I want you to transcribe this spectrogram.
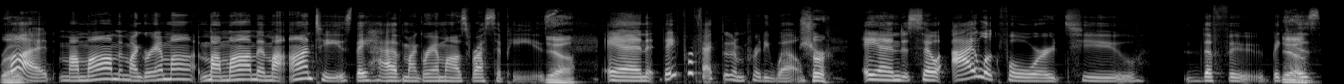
Right. But my mom and my grandma, my mom and my aunties, they have my grandma's recipes. yeah, And they've perfected them pretty well. sure. And so I look forward to the food because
